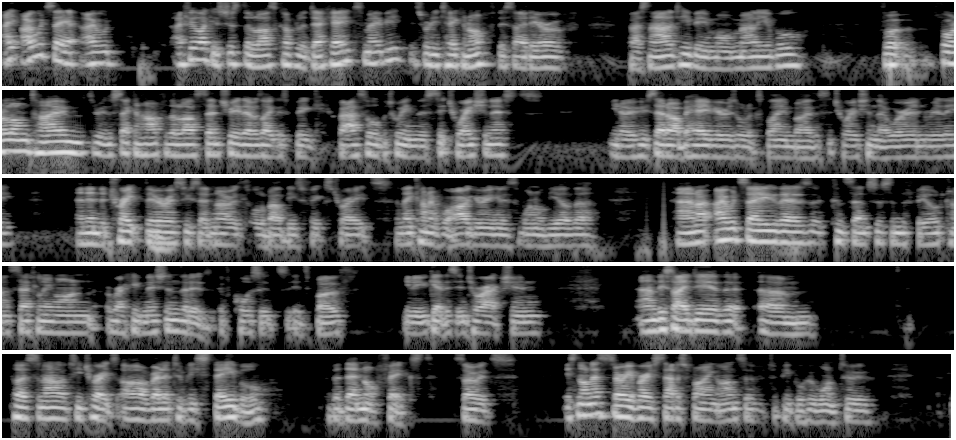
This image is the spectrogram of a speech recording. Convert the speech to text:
I, I would say I would I feel like it's just the last couple of decades, maybe. It's really taken off this idea of personality being more malleable. For for a long time, through the second half of the last century, there was like this big battle between the situationists, you know, who said our behavior is all explained by the situation that we're in, really, and then the trait theorists who said no it's all about these fixed traits. And they kind of were arguing as one or the other. And I, I, would say there's a consensus in the field kind of settling on a recognition that it's of course it's it's both. You know you get this interaction. And this idea that um, personality traits are relatively stable but they're not fixed. So it's it's not necessarily a very satisfying answer to people who want to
